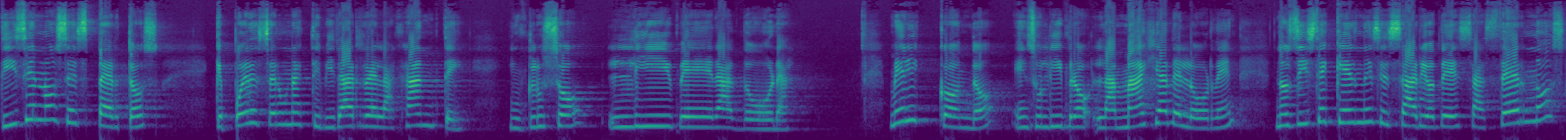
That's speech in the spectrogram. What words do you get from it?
Dicen los expertos que puede ser una actividad relajante, incluso liberadora. Mary Kondo, en su libro La magia del orden, nos dice que es necesario deshacernos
